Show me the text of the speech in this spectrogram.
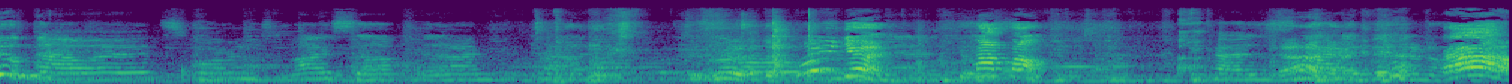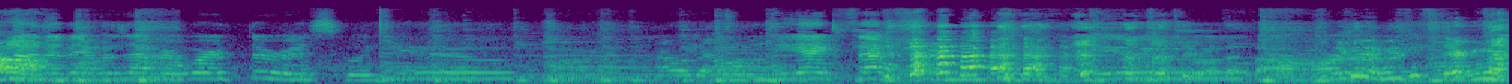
until now, it's warned myself that I'm content. What are you doing? My phone. Because Yeah, none yeah. of it, I don't know. Ah! None of it was ever worth the risk. Well, you are the only exception. you Look at him, he's staring at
